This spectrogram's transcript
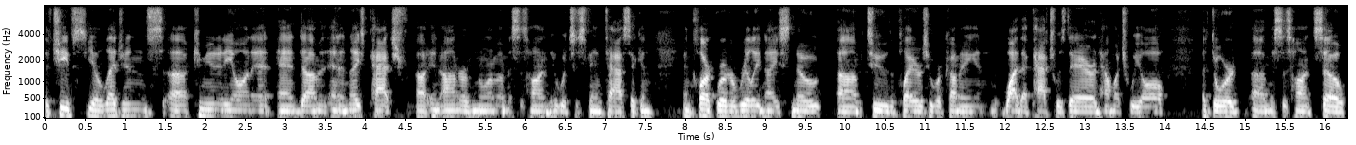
the Chiefs, you know, legends uh, community on it, and um, and a nice patch uh, in honor of Norma, Mrs. Hunt, which is fantastic. And and Clark wrote a really nice note um, to the players who were coming and why that patch was there and how much we all adored uh, Mrs. Hunt. So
